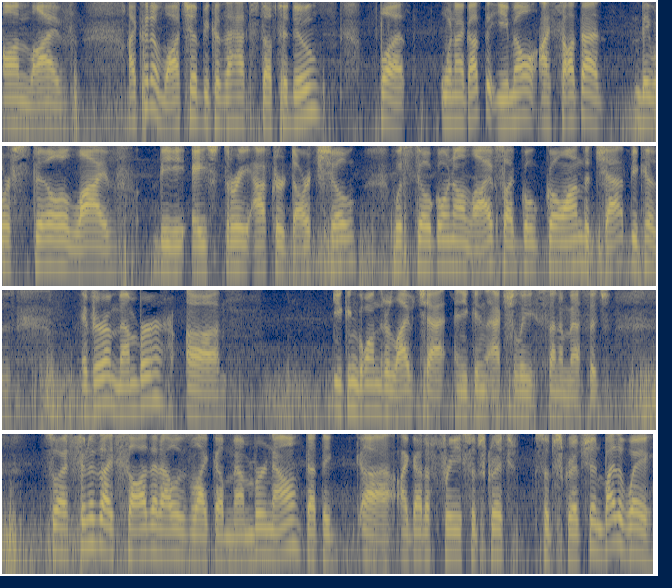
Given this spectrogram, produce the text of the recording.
on live. I couldn't watch it because I had stuff to do, but when I got the email, I saw that they were still live. The H3 After Dark show was still going on live, so I go go on the chat because if you're a member, uh, you can go on their live chat and you can actually send a message. So as soon as I saw that I was like a member now, that they, uh, I got a free subscri- subscription. By the way,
